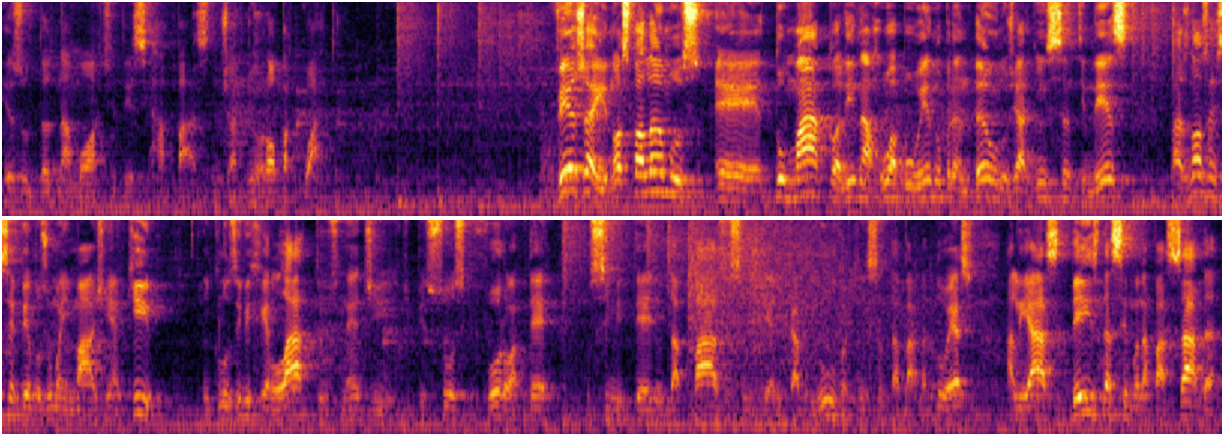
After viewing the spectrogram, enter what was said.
resultando na morte desse rapaz no Jardim Europa 4. Veja aí, nós falamos é, do mato ali na rua Bueno Brandão, no Jardim Santinês, mas nós recebemos uma imagem aqui, inclusive relatos né, de, de pessoas que foram até o cemitério da Paz, o cemitério Cabriúva, aqui em Santa Bárbara do Oeste. Aliás, desde a semana passada,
